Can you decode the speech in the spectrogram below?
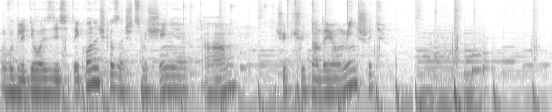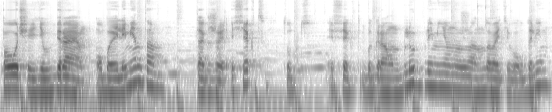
выглядела здесь эта иконочка. Значит, смещение. Ага. Чуть-чуть надо ее уменьшить. По очереди выбираем оба элемента. Также эффект. Тут эффект Background Blur применен уже. Ну, давайте его удалим.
